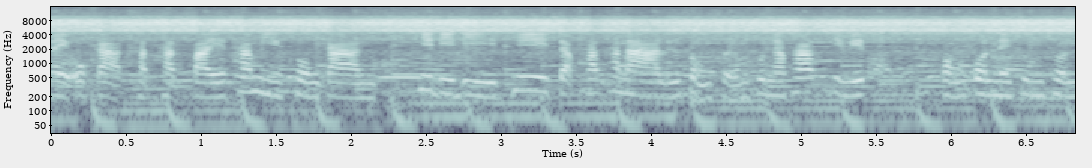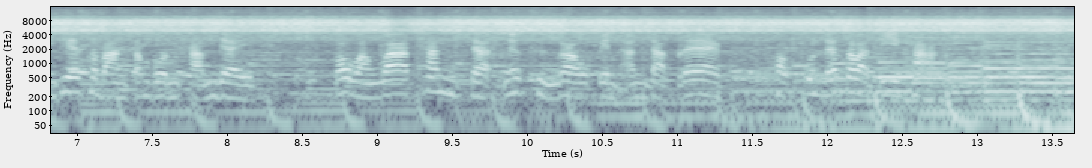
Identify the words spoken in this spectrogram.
ในโอกาสถัดๆไป ถ้ามีโครงการที่ดีๆ ที่จะพัฒนาหรือส่งเสริมคุณภาพชีวิตของคนในชุมชนเทศบาลตำบลขามใหญ่ ก็หวังว่าท่านจะนึกถึงเราเป็นอันดับแรก ขอบคุณและสวัสดีค่ะ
